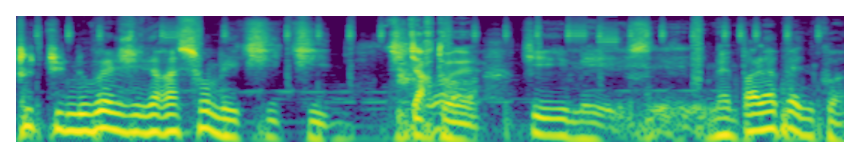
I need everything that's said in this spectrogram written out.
toute une nouvelle génération mais qui qui Qui cartonnait. qui mais c'est même pas la peine quoi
